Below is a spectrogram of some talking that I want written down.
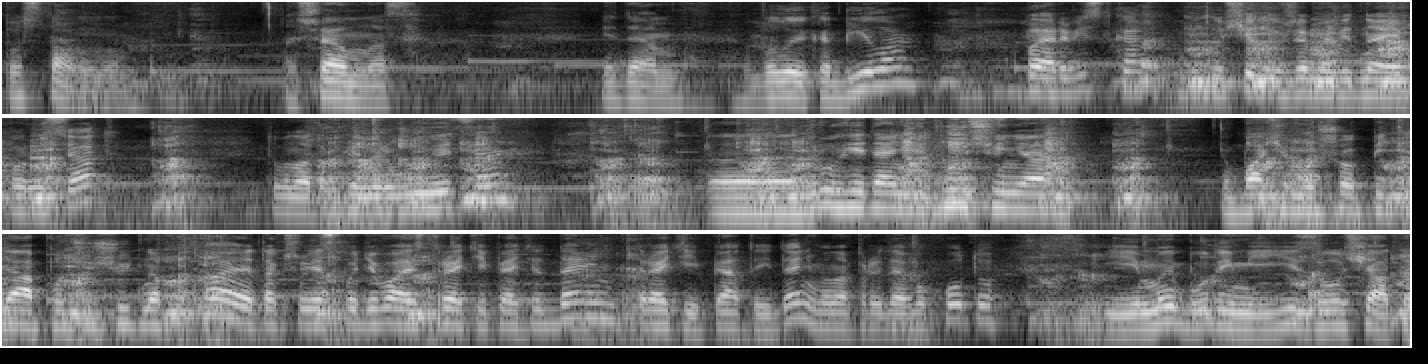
поставимо. Ще у нас йдемо велика біла первістка. Відлучили вже ми від неї поросят, то вона трохи нервується. Е, Другий день відлучення. Бачимо, що петля по чуть-чуть напихає, так що я сподіваюся, третій п'ятий день, третій п'ятий день вона прийде в охоту і ми будемо її залучати.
